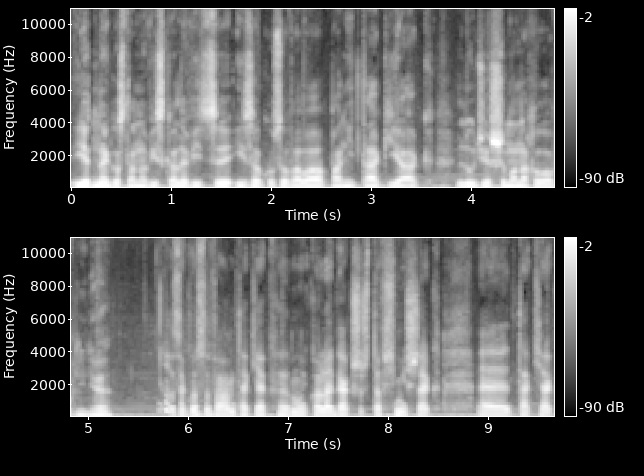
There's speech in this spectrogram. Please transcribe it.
jednego stanowiska lewicy i zagłosowała pani tak, jak ludzie Szymona Hołowni, nie? No, zagłosowałam tak jak mój kolega Krzysztof Śmiszek, e, tak jak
